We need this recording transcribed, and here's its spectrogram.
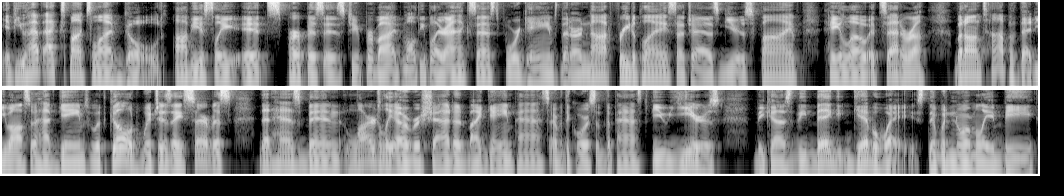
If you have Xbox Live Gold, obviously its purpose is to provide multiplayer access for games that are not free to play, such as Gears 5, Halo, etc. But on top of that, you also have Games with Gold, which is a service that has been largely overshadowed by Game Pass over the course of the past few years because the big giveaways that would normally be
